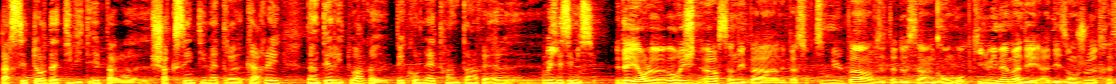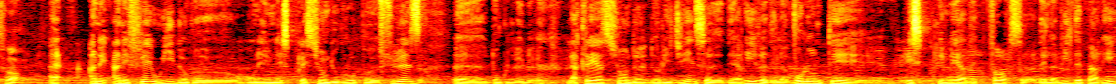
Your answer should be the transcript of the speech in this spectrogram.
par secteur d'activité, par chaque centimètre carré d'un territoire peut connaître en temps réel ces émissions. Et d'ailleurs, le Origin Earth, n'est pas, pas sorti de nulle part. Hein. Vous êtes adossé à un grand groupe qui lui-même a des, a des enjeux très forts. En, effet, oui, donc, euh, on est une expression du groupe euh, Suez. Euh, donc, la création d'Origins dérive de la volonté exprimée avec force de la ville de Paris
